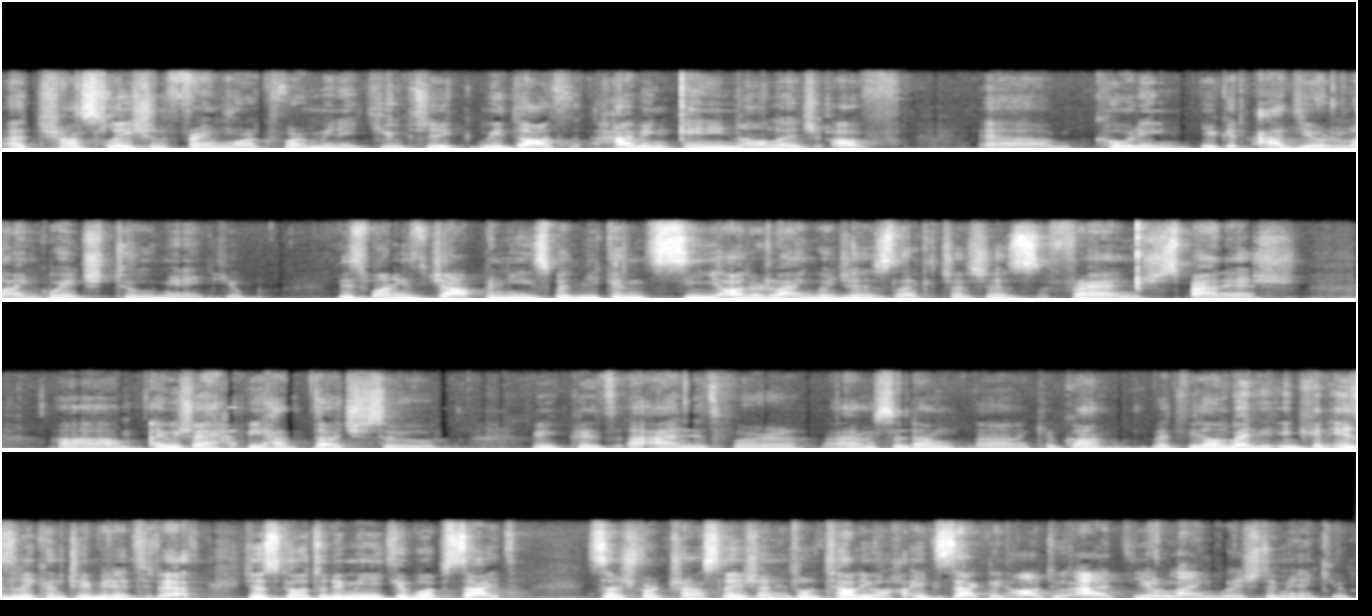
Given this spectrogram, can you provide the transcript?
a translation framework for Minikube. So you, without having any knowledge of um, coding, you could add your language to Minikube. This one is Japanese, but we can see other languages like such as French, Spanish. Um, I wish I we had Dutch, so we could add it for Amsterdam uh, KubeCon, but we don't. But you can easily contribute to that. Just go to the Minikube website, search for translation. It will tell you how, exactly how to add your language to Minikube.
